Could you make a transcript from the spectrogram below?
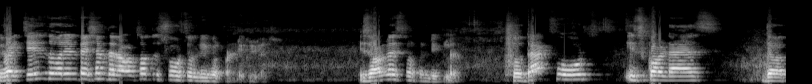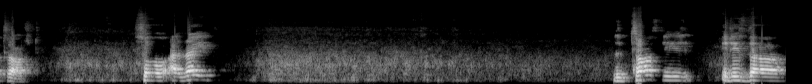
if I change the orientation then also this force will be perpendicular. Is always perpendicular. So that force is called as the thrust. So uh, I write the thrust is it is the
